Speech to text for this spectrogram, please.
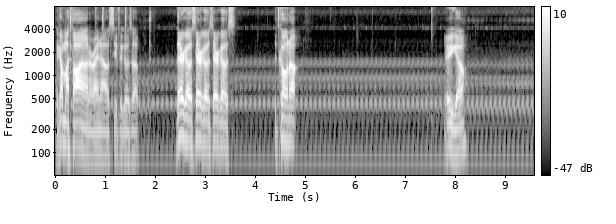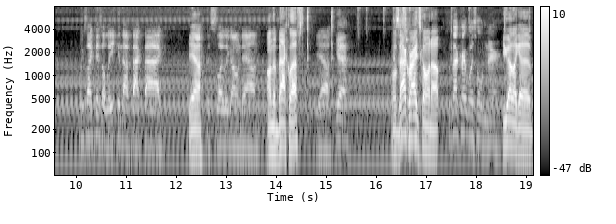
I got my thigh on it right now. Let's see if it goes up. There it goes. There it goes. There it goes. It's going up. There you go. Looks like there's a leak in that back bag. Yeah. It's slowly going down. On the back left. Yeah. Yeah. Well, back right's going up. The back right was holding air. You got like a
